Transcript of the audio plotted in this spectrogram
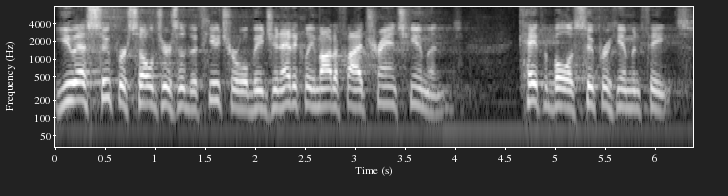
U.S. super soldiers of the future will be genetically modified transhumans capable of superhuman feats.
